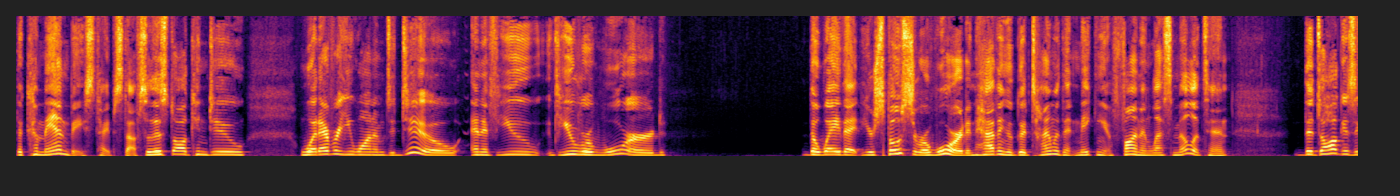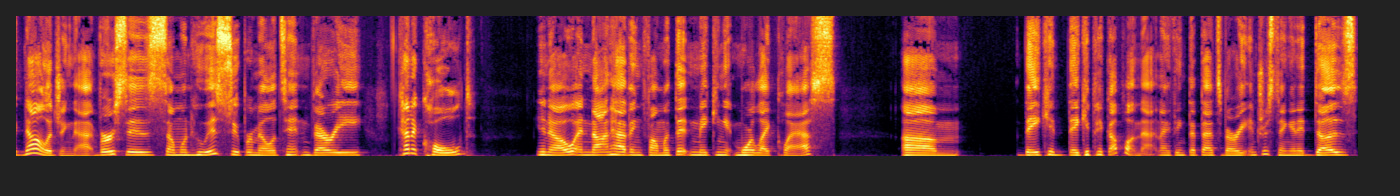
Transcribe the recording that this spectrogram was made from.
the command based type stuff. So this dog can do whatever you want him to do and if you if you reward the way that you're supposed to reward and having a good time with it making it fun and less militant the dog is acknowledging that versus someone who is super militant and very kind of cold you know and not having fun with it and making it more like class um they could they could pick up on that. And i think that that's very interesting. And it does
